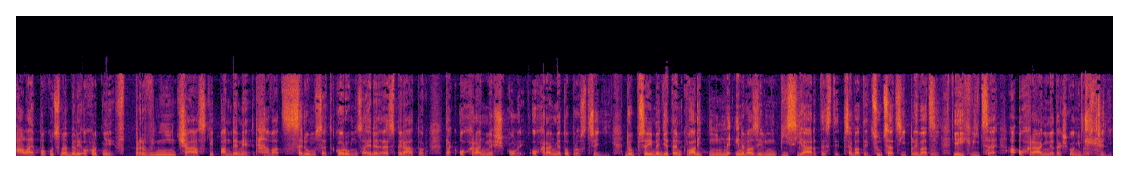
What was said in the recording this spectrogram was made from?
ale pokud jsme byli ochotni v první části pandemie dávat 700 korun za jeden respirátor, tak ochraňme školy, ochraňme to prostředí, dopřejme dětem kvalitní neinvazivní PCR testy, třeba ty cucací, plivací, jejich více a ochráníme tak školní prostředí.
